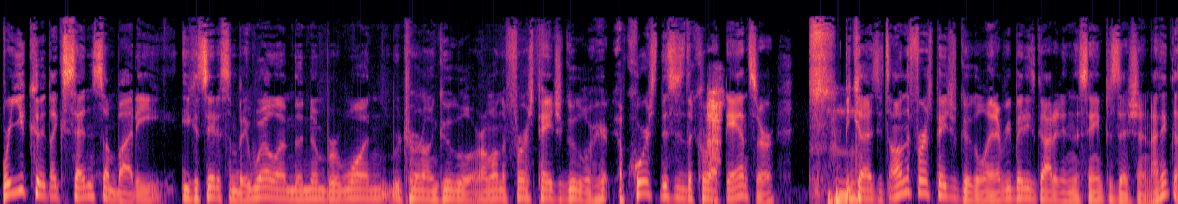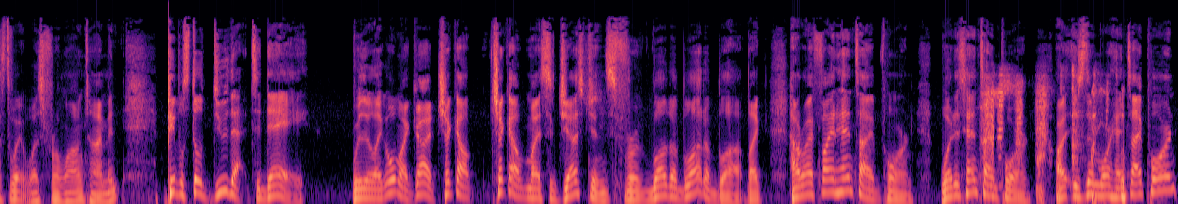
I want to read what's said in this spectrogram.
Where you could like send somebody, you could say to somebody, well, I'm the number one return on Google, or I'm on the first page of Google. Or here, of course, this is the correct answer hmm. because it's on the first page of Google and everybody's got it in the same position. I think that's the way it was for a long time, and people still do that today. Where they're like, oh my god, check out check out my suggestions for blah blah blah blah blah. Like, how do I find hentai porn? What is hentai porn? Are, is there more hentai porn?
